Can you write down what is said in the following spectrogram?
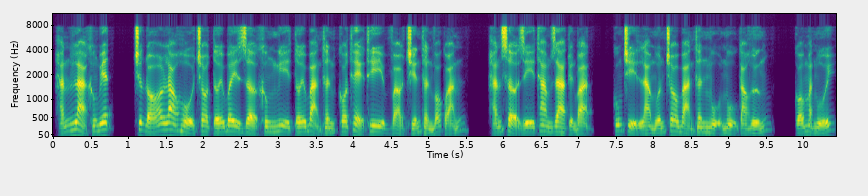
hắn là không biết, trước đó lão hổ cho tới bây giờ không nghĩ tới bản thân có thể thi vào chiến thần võ quán, hắn sở dĩ tham gia tuyển bạn, cũng chỉ là muốn cho bản thân mụ mụ cao hứng, có mặt mũi,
